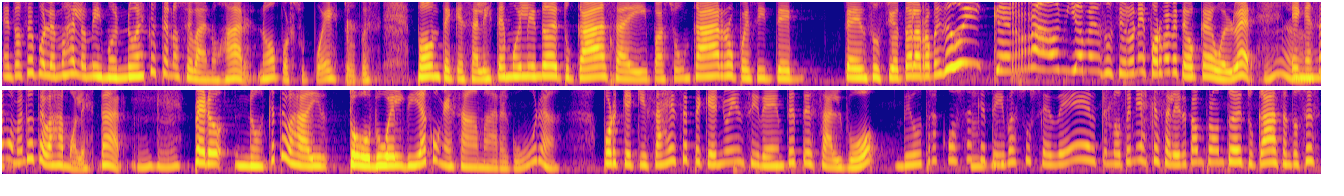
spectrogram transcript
Entonces volvemos a lo mismo, no es que usted no se va a enojar, no, por supuesto. Pues ponte que saliste muy lindo de tu casa y pasó un carro, pues si te, te ensució toda la ropa y dices, uy, qué rabia, me ensució el uniforme, me tengo que devolver. En ese momento te vas a molestar. Pero no es que te vas a ir todo el día con esa amargura, porque quizás ese pequeño incidente te salvó de otra cosa que te iba a suceder, no tenías que salir tan pronto de tu casa. Entonces,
